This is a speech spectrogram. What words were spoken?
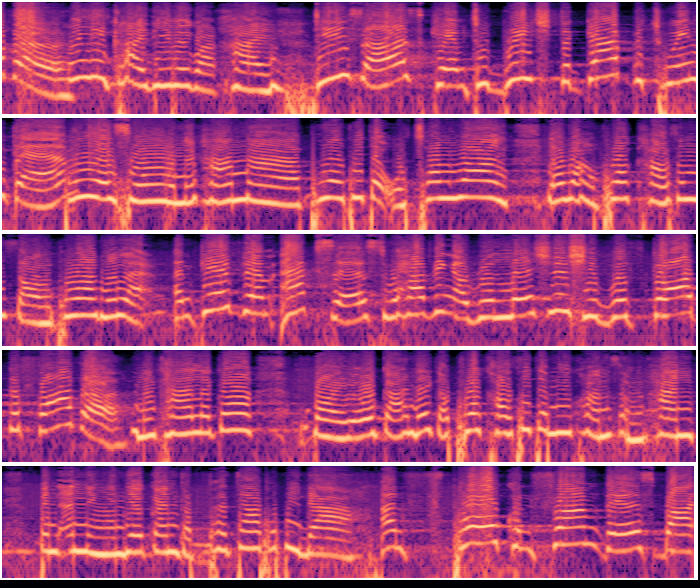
other. ไม่มีใครดีไปกว่าใคร Jesus came to bridge the gap between พ them ระเยซูนะคะมาเพื่อที่จะอุดช่องว่าง ระหว่างพวกเขาทั้งสองพวกนั่นแหละ and gave them access to having a relationship with God the Father. นะคะ แล้วก็ปล่อยโอกาสให้กับพวกเขาที่จะมีความสัมพันธ์เป็นอันหนึ่งอันเดียวกันกับพระเจ้าพระบิดา And Paul confirmed this by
